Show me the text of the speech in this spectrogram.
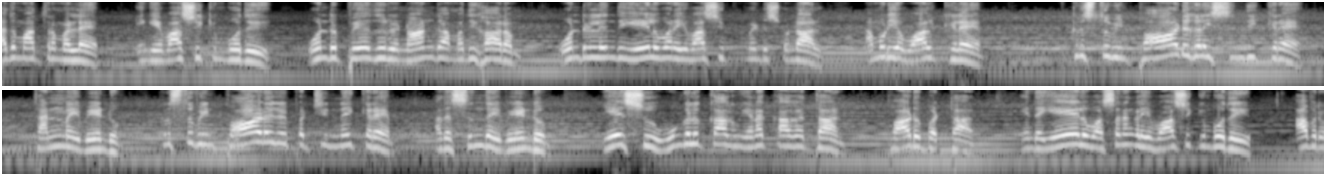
அது மாத்திரமல்ல இங்கே வாசிக்கும் போது ஒன்று பேதொரு நான்காம் அதிகாரம் ஒன்றிலிருந்து ஏழு வரை வாசிப்போம் என்று சொன்னால் நம்முடைய வாழ்க்கையில கிறிஸ்துவின் பாடுகளை சிந்திக்கிற தன்மை வேண்டும். கிறிஸ்துவின் பாடுகள் பற்றி நினைக்கிற அந்த சிந்தை வேண்டும். இயேசு உங்களுக்காகவும் எனக்காகத்தான் பாடுபட்டார். இந்த ஏழு வசனங்களை வாசிக்கும் போது அவர்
